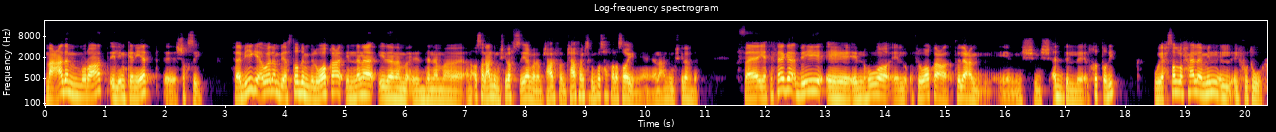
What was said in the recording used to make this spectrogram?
مع عدم مراعاة الإمكانيات آه، الشخصية. فبيجي اولا بيصطدم بالواقع إن أنا إيه ده أنا ده أنا ما أنا أصلا عندي مشكلة في الصيام أنا مش عارف مش عارف أمسك المصحف وأنا صايم يعني أنا عندي مشكلة في ده. فيتفاجأ بان هو ال- في الواقع طلع مش مش قد ال- الخطة دي. ويحصل له حالة من ال- الفتور.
